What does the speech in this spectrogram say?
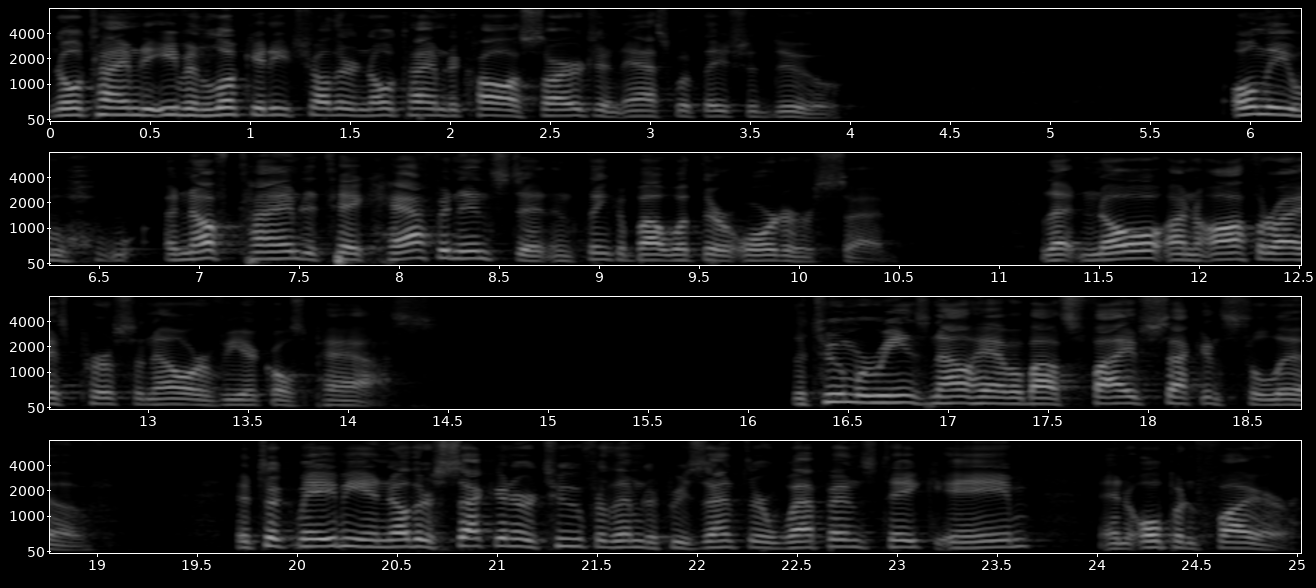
no time to even look at each other, no time to call a sergeant and ask what they should do. Only enough time to take half an instant and think about what their orders said. Let no unauthorized personnel or vehicles pass. The two Marines now have about five seconds to live. It took maybe another second or two for them to present their weapons, take aim, and open fire.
